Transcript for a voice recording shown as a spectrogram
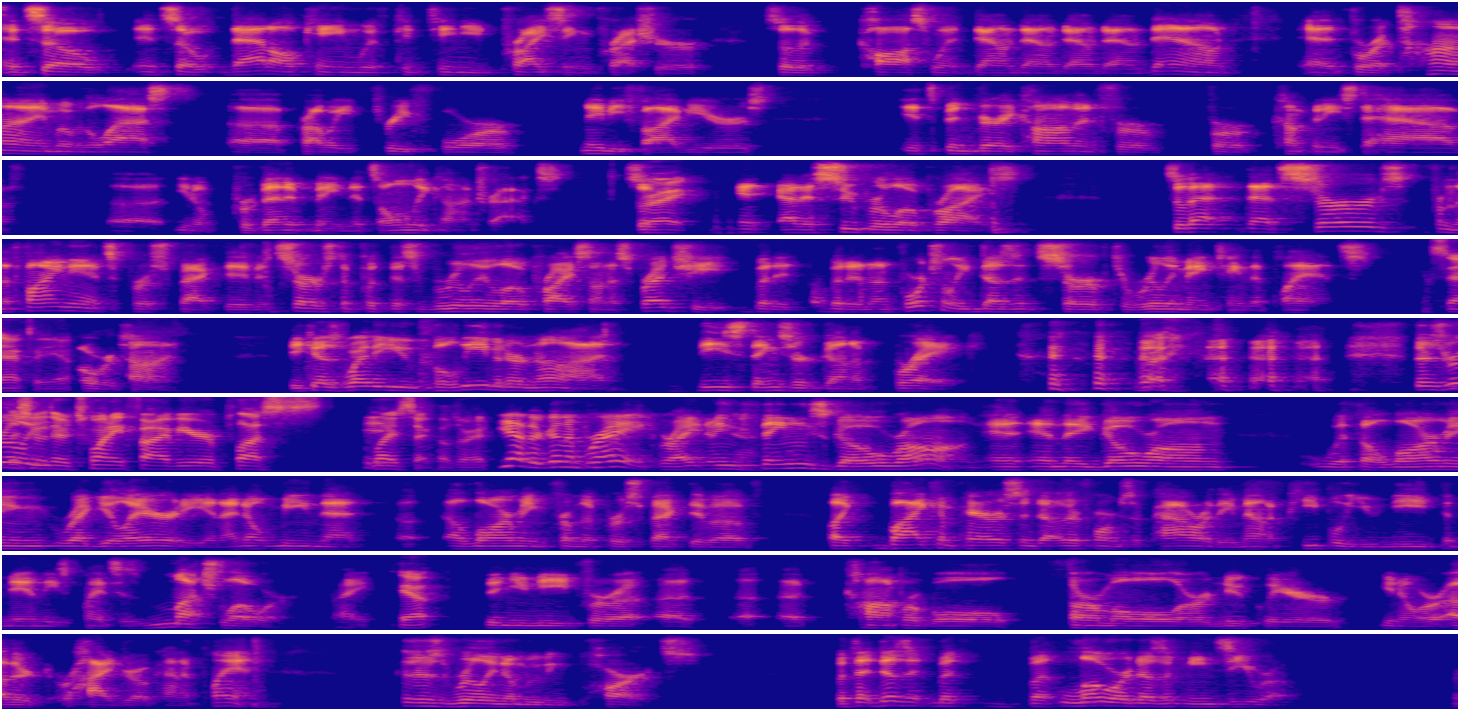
And so, and so that all came with continued pricing pressure. So the cost went down, down, down, down, down. And for a time over the last uh, probably three, four, maybe five years, it's been very common for for companies to have uh, you know preventive maintenance only contracts. So right. at a super low price. So that that serves from the finance perspective, it serves to put this really low price on a spreadsheet, but it but it unfortunately doesn't serve to really maintain the plants exactly yeah. over time. Because whether you believe it or not, these things are gonna break. right. There's really they're 25 year plus life cycles, right? Yeah, they're gonna break, right? I mean, yeah. things go wrong and, and they go wrong with alarming regularity. And I don't mean that uh, alarming from the perspective of like by comparison to other forms of power, the amount of people you need to man these plants is much lower, right? Yep. Than you need for a, a, a comparable thermal or nuclear, you know, or other or hydro kind of plant, because there's really no moving parts. But that doesn't. But but lower doesn't mean zero.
